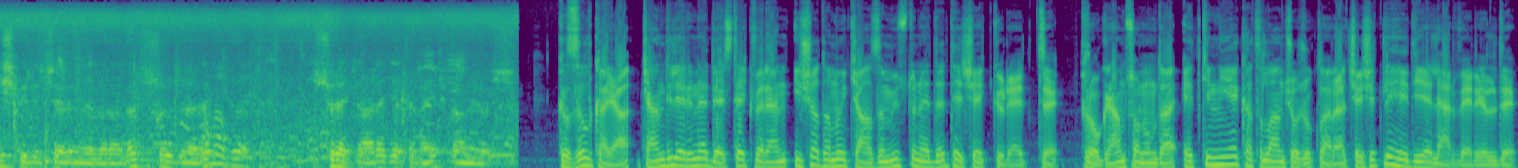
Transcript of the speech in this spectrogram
işbirlikçilerimizle beraber sürdürerek sürekli hale getirmeyi planlıyoruz. Kızılkaya kendilerine destek veren iş adamı Kazım Üstün'e de teşekkür etti. Program sonunda etkinliğe katılan çocuklara çeşitli hediyeler verildi.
